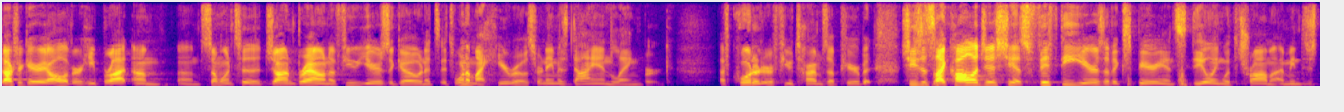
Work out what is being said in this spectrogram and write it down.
Dr. Gary Oliver, he brought um, um, someone to John Brown a few years ago, and it's, it's one of my heroes. Her name is Diane Langberg. I've quoted her a few times up here, but she's a psychologist. She has 50 years of experience dealing with trauma. I mean, just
